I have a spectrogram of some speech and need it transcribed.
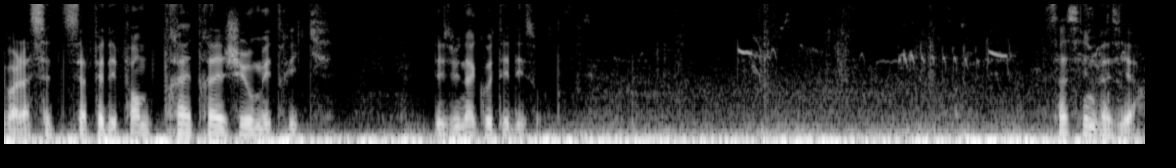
voilà, ça fait des formes très très géométriques, les unes à côté des autres. Ça c'est une vasière.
